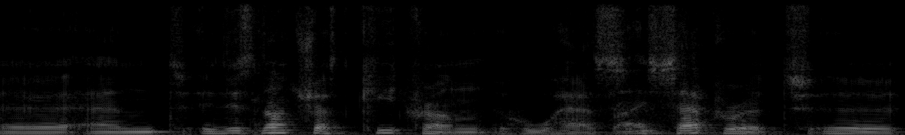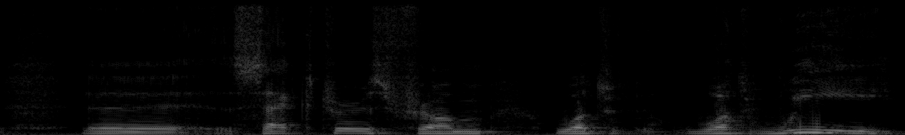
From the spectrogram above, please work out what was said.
Uh, and it is not just Kitron who has Right. separate uh, uh, sectors from what what we uh, uh,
